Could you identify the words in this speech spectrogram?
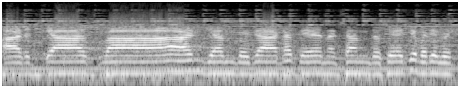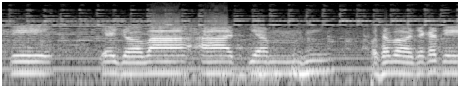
आदित्यास्वाञ्जन्तु जागतेन छन्दसेति परिवृत्ति तेजो वा आद्यम्। वसवो जगति।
